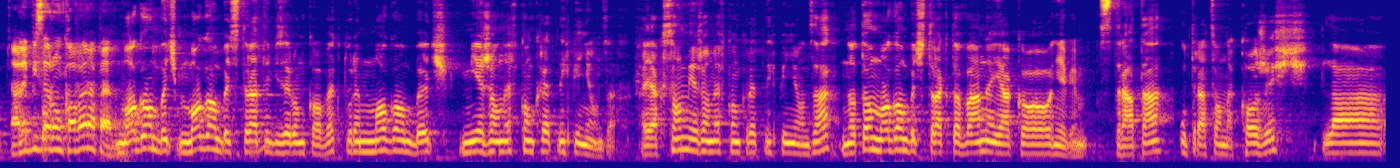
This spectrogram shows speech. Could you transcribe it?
to... Ale wizerunkowe na pewno. Mogą być, mogą być straty wizerunkowe, które mogą być mierzone w konkretnych pieniądzach. A jak są mierzone w konkretnych pieniądzach, no to mogą być traktowane jako, nie wiem, strata, utracona korzyść dla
